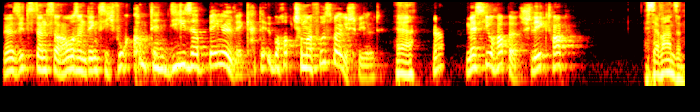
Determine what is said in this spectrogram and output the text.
ne, sitzt dann zu Hause und denkt sich, wo kommt denn dieser Bengel weg? Hat der überhaupt schon mal Fußball gespielt? Ja. Ja? Matthew Hoppe schlägt Hopp. Ist der Wahnsinn.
